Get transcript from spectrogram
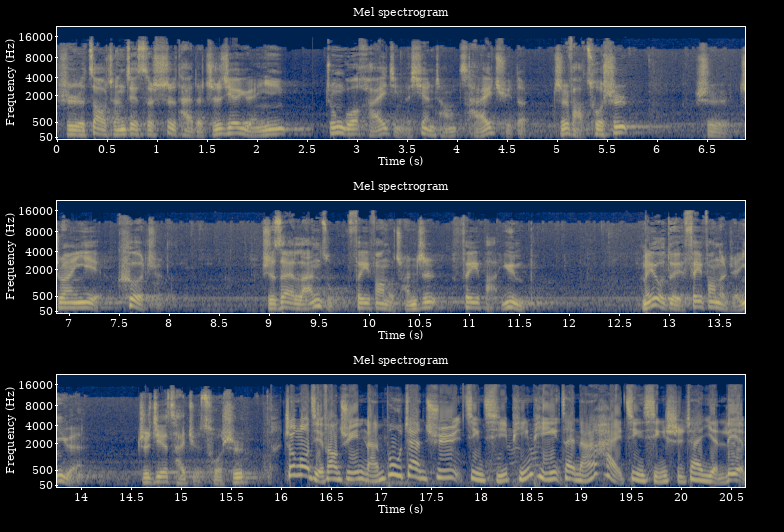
是造成这次事态的直接原因。中国海警的现场采取的执法措施是专业克制的，旨在拦阻菲方的船只非法运补，没有对菲方的人员。直接采取措施。中共解放军南部战区近期频频在南海进行实战演练，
